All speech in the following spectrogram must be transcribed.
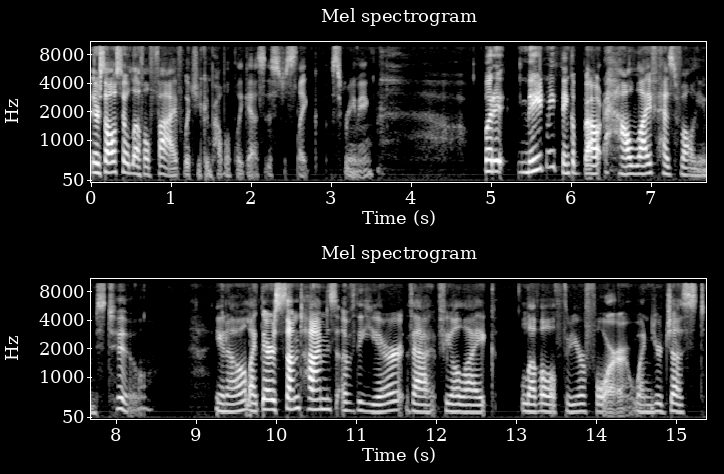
There's also level five, which you can probably guess is just like screaming. But it made me think about how life has volumes too. You know, like there's some times of the year that feel like level three or four when you're just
